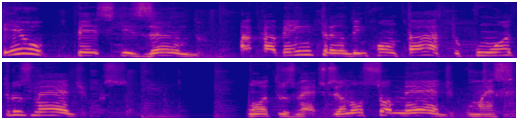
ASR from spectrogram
eu pesquisando, acabei entrando em contato com outros médicos. Com outros médicos. Eu não sou médico, mas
